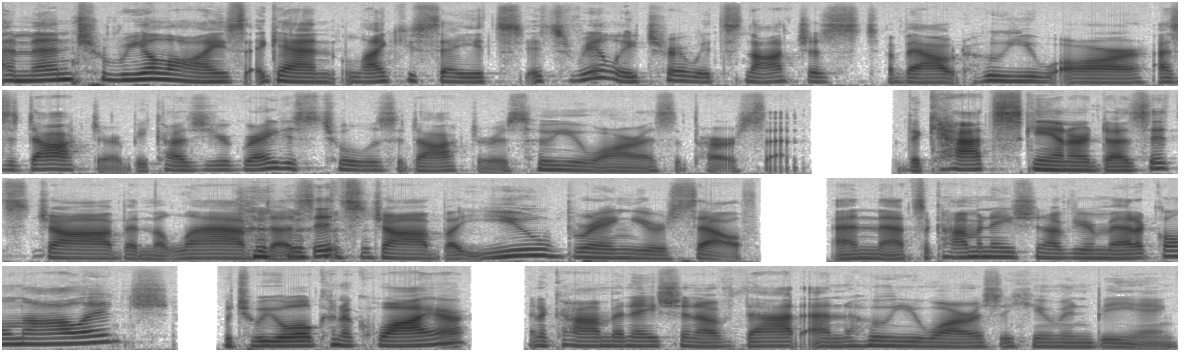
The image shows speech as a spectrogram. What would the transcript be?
and then to realize again like you say it's it's really true. It's not just about who you are as a doctor because your greatest tool as a doctor is who you are as a person. The cat scanner does its job and the lab does its job but you bring yourself. And that's a combination of your medical knowledge which we all can acquire and a combination of that and who you are as a human being.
